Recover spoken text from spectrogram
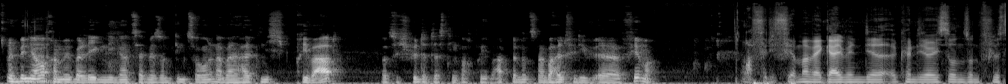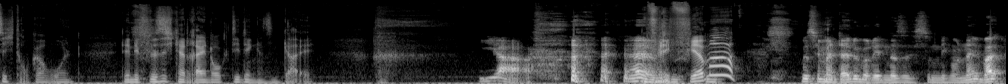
Ich bin ja auch am überlegen, die ganze Zeit mir so ein Ding zu holen, aber halt nicht privat. Also ich würde das Ding auch privat benutzen, aber halt für die äh, Firma. Oh, für die Firma wäre geil, wenn ihr, könnt ihr euch so, einen- so einen Flüssigdrucker holen. Der in die Flüssigkeit reindruckt. Die Dinge sind geil. Ja. Für die Firma? Muss ich meinen Dad überreden, dass ich so ein Ding hole. Nein, weil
